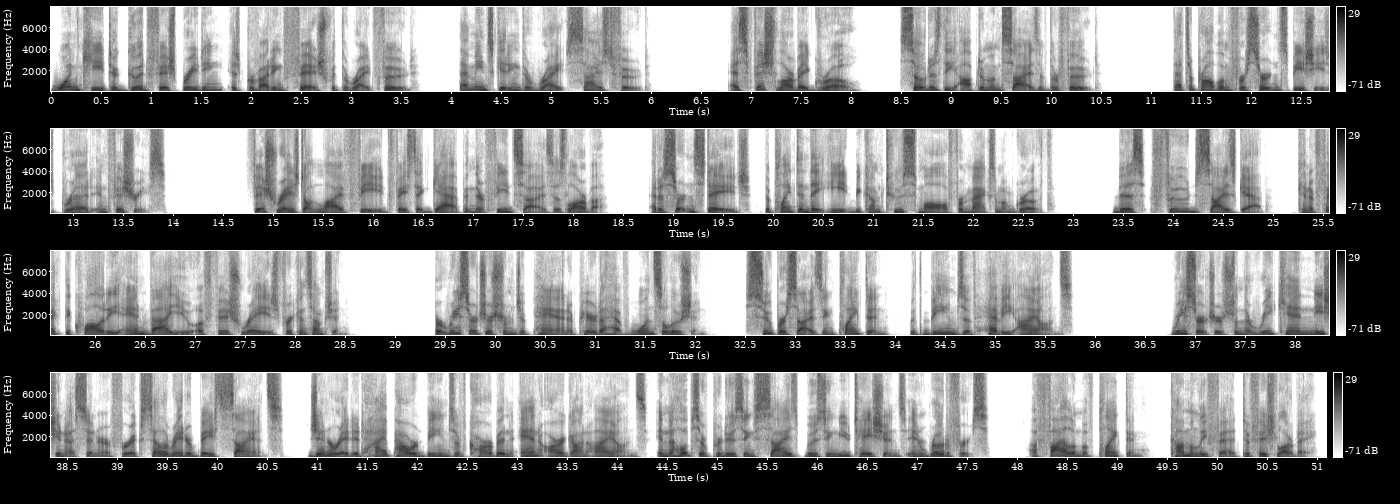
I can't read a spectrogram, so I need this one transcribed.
One key to good fish breeding is providing fish with the right food. That means getting the right sized food. As fish larvae grow, so does the optimum size of their food. That's a problem for certain species bred in fisheries. Fish raised on live feed face a gap in their feed size as larvae. At a certain stage, the plankton they eat become too small for maximum growth. This food size gap can affect the quality and value of fish raised for consumption. But researchers from Japan appear to have one solution supersizing plankton with beams of heavy ions. Researchers from the Riken Nishina Center for Accelerator Based Science generated high powered beams of carbon and argon ions in the hopes of producing size boosting mutations in rotifers, a phylum of plankton commonly fed to fish larvae.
